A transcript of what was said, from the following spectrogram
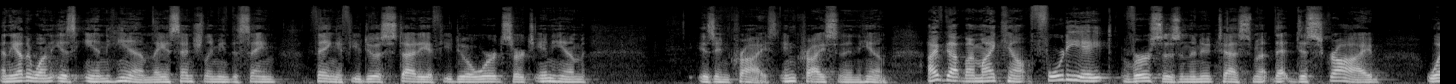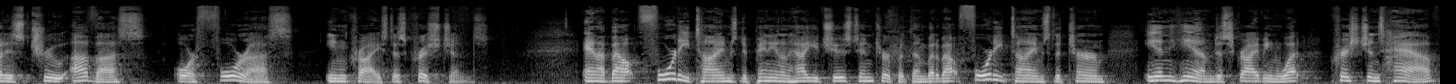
and the other one is in Him. They essentially mean the same thing. If you do a study, if you do a word search, in Him is in Christ, in Christ and in Him. I've got, by my count, 48 verses in the New Testament that describe what is true of us or for us in Christ as Christians and about 40 times, depending on how you choose to interpret them, but about 40 times the term in Him describing what Christians have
